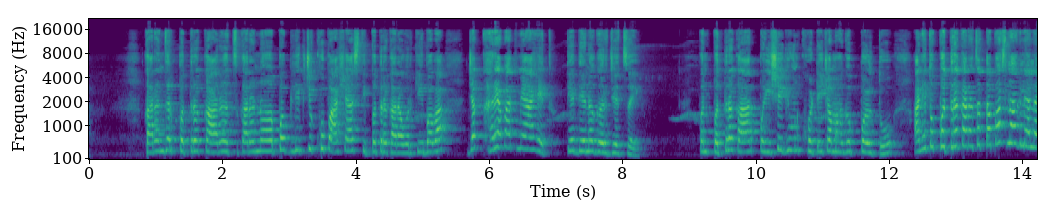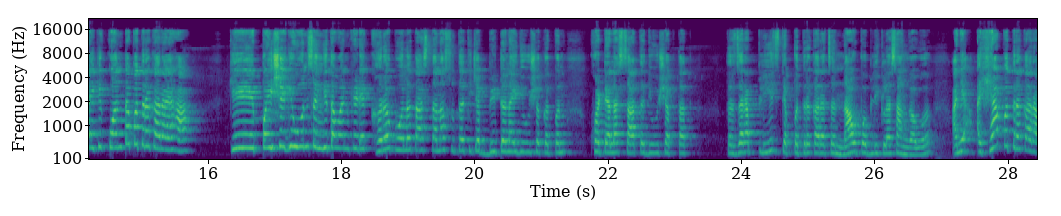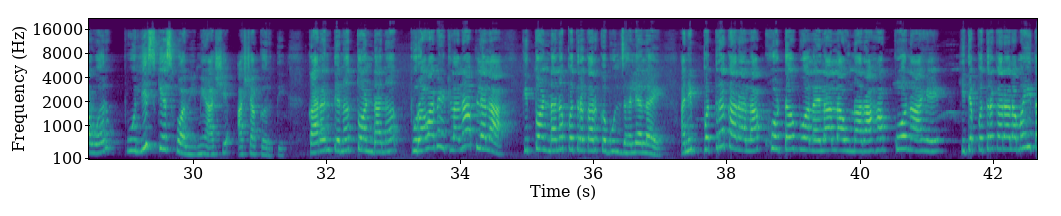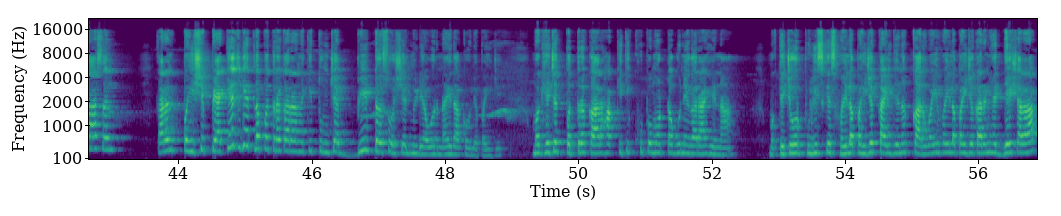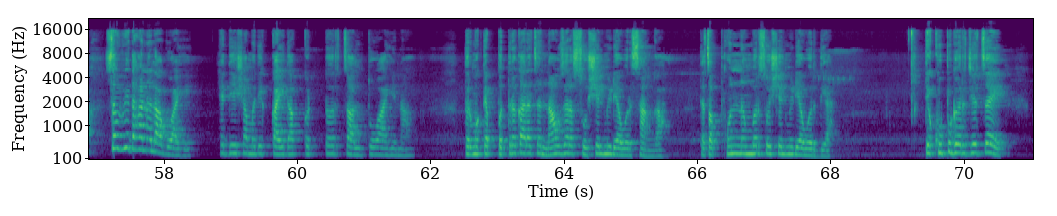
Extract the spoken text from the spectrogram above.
कारण जर पत्रकारच कारण पब्लिकची खूप आशा असते पत्रकारावर की बाबा ज्या खऱ्या बातम्या आहेत ते देणं गरजेचं आहे. पण पत्रकार पैसे घेऊन खोटेच्या मागं पळतो आणि तो पत्रकाराचा तपास लागलेला आहे की कोणता पत्रकार आहे हा? की पैसे घेऊन संगीता वानखेडे खरं बोलत असताना सुद्धा तिच्या बीट नाही देऊ शकत पण खोट्याला साथ देऊ शकतात? तर जरा प्लीज त्या पत्रकाराचं नाव पब्लिकला सांगावं आणि ह्या पत्रकारावर पोलीस केस व्हावी मी अशी आशा करते. कारण त्यानं तोंडानं पुरावा भेटला ना आपल्याला की तोंडानं पत्रकार कबूल झालेला आहे. आणि पत्रकाराला खोटं बोलायला लावणारा हा कोण आहे ही त्या पत्रकाराला माहीत असेल. कारण पैसे पॅकेज घेतलं पत्रकारानं की तुमच्या बीट सोशल मीडियावर नाही दाखवल्या पाहिजे. मग ह्याच्यात पत्रकार हा किती खूप मोठा गुन्हेगार आहे ना? मग त्याच्यावर पोलीस केस व्हायला पाहिजे कायद्यानं कारवाई व्हायला पाहिजे कारण ह्या देशाला संविधान लागू आहे. ह्या देशामध्ये कायदा कट्टर चालतो आहे ना? तर मग त्या पत्रकाराचं नाव जरा सोशल मीडियावर सांगा. त्याचा फोन नंबर सोशल मीडियावर द्या. ते खूप गरजेचं आहे.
